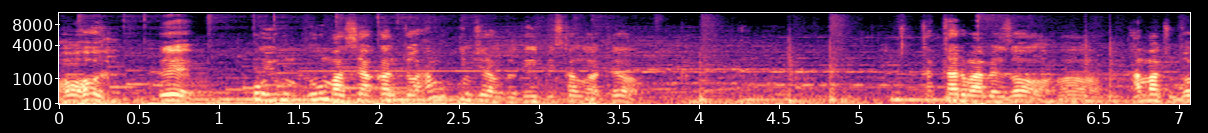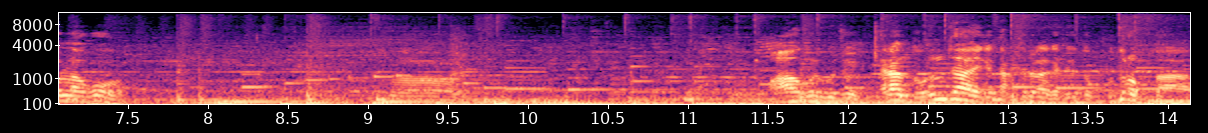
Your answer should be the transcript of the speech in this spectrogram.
어, 네. 어, 이거, 이거 맛이 약간 좀 한국 김치랑 도 되게 비슷한 것 같아요. 짭짤하면서 어, 단맛 좀 돌라고. 어. 아 그리고 저 계란 노른자 이게 딱 들어가게 되게 또 부드럽다.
